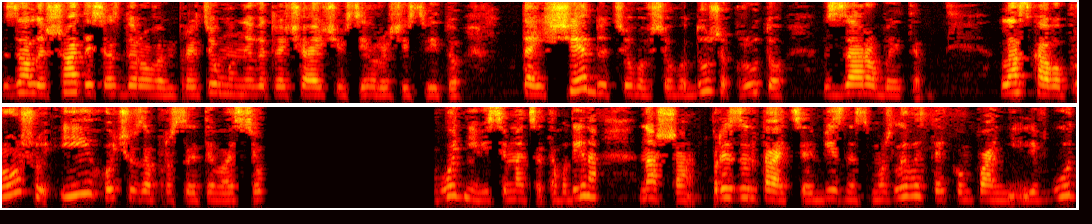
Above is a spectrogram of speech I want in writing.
залишатися здоровим, при цьому не витрачаючи всі гроші світу, та й ще до цього всього дуже круто заробити. Ласкаво прошу і хочу запросити вас сьогодні, 18 година, наша презентація бізнес-можливостей компанії Лівгуд.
